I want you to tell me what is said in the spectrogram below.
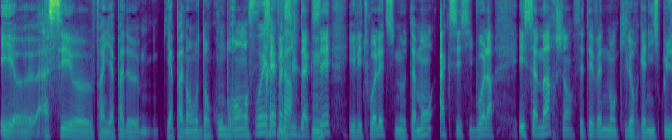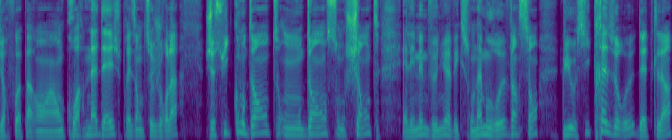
est euh, assez. euh, Enfin, il n'y a pas de, il y a pas d'en- d'encombrance, Oui, très facile d'accès, et les toilettes sont notamment accessibles. Voilà. Et ça marche. hein, cet événement qu'il organise plusieurs fois par an. hein. En croire Nadège présente ce jour-là. Je suis contente. On danse, on chante. Elle est même venue avec son amoureux Vincent, lui aussi très heureux d'être là.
